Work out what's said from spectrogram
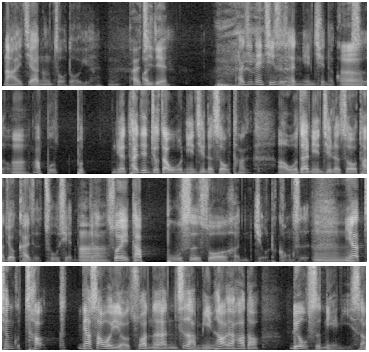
哪一家能走多远？台积电，台积电其实是很年轻的公司哦。啊，不不，你看台积电就在我年轻的时候，他啊，我在年轻的时候他就开始出现这样，所以它不是说很久的公司。你要超超，你要稍微有算的，你至少名号要号到。六十年以上，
